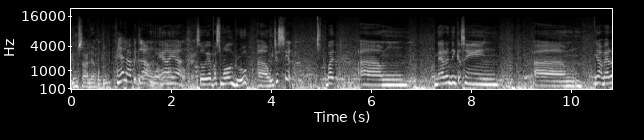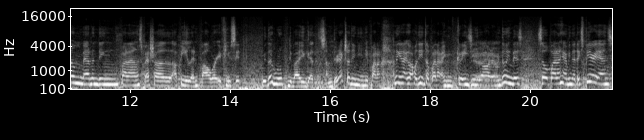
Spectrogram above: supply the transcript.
Yung sali ako dun. Yeah, lapit lang. Wow, wow, yeah, yeah. Okay. So we have a small group. Uh, we just sit. But um, meron din kasing um, yeah, meron meron ding parang special appeal and power if you sit with a group, di ba? You get some direction. Hindi, hindi parang, ano ginagawa ko dito? Parang I'm crazy, Yeah, or yeah. I'm doing this. So parang having that experience.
